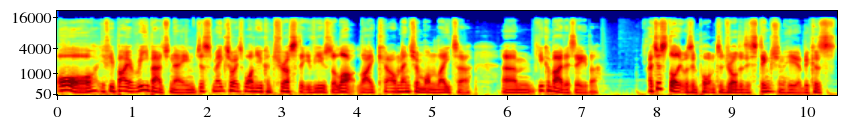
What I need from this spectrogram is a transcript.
or if you buy a rebadge name, just make sure it's one you can trust that you've used a lot. Like I'll mention one later. Um, you can buy this either. I just thought it was important to draw the distinction here because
